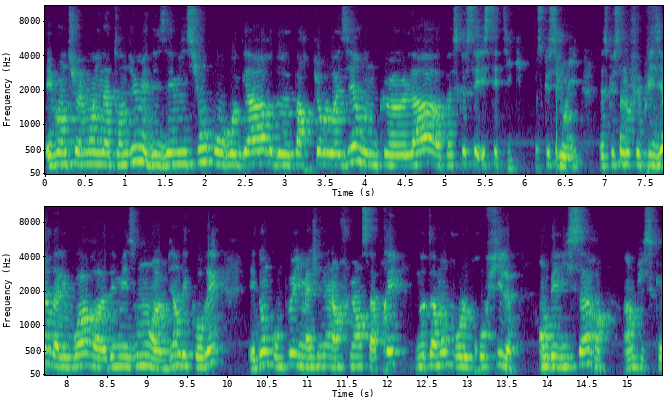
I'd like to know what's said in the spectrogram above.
éventuellement inattendu, mais des émissions qu'on regarde par pur loisir. Donc là, parce que c'est esthétique, parce que c'est joli, parce que ça nous fait plaisir d'aller voir des maisons bien décorées. Et donc, on peut imaginer l'influence après, notamment pour le profil embellisseur, hein, puisque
